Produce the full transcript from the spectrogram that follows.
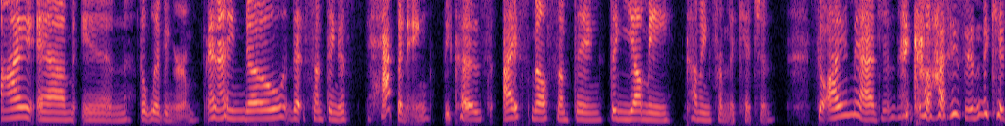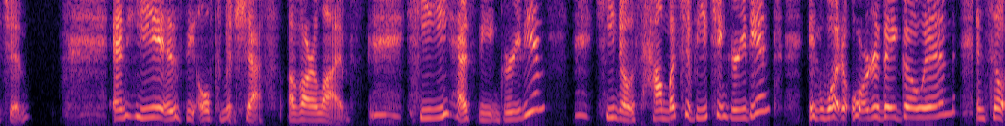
I am in the living room and I know that something is happening because I smell something, the yummy coming from the kitchen. So I imagine that God is in the kitchen and he is the ultimate chef of our lives. He has the ingredients. He knows how much of each ingredient, in what order they go in. And so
